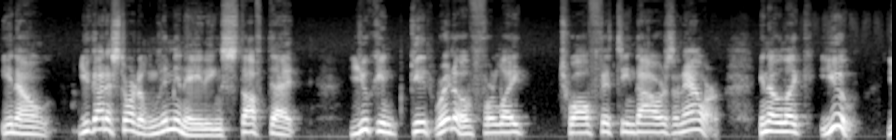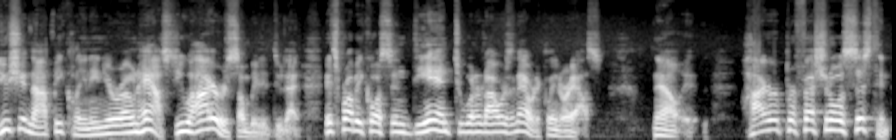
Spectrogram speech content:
you know, you got to start eliminating stuff that you can get rid of for like 12 15 dollars an hour. You know like you you should not be cleaning your own house. You hire somebody to do that. It's probably costing deanne $200 an hour to clean her house. Now hire a professional assistant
